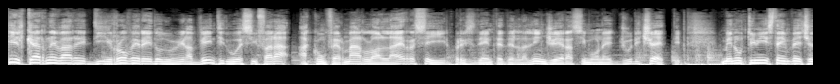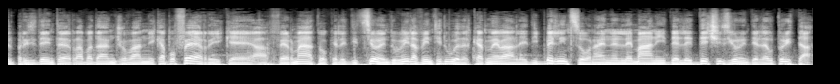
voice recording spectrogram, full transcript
Il carnevale di Roveredo 2022 si farà, a confermarlo alla RSI il presidente della Lingera Simone Giudicetti. Meno ottimista invece il presidente Rabadan Giovanni Capoferri che ha affermato che l'edizione 2022 del carnevale di Bellinzona è nelle mani delle decisioni delle autorità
